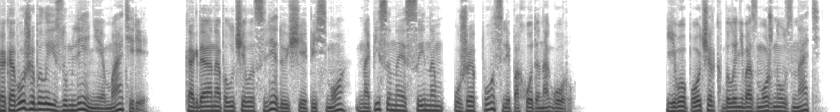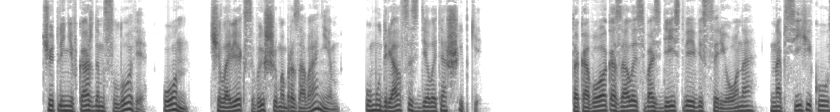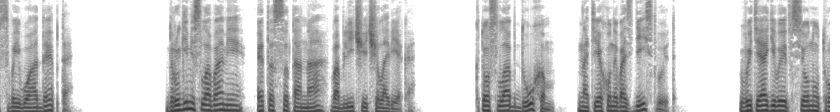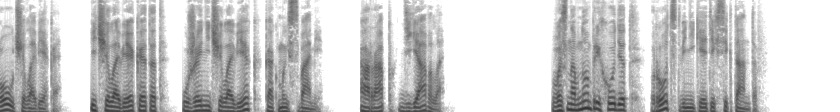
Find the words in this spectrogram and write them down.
Каково же было изумление матери, когда она получила следующее письмо, написанное сыном уже после похода на гору. Его почерк было невозможно узнать. Чуть ли не в каждом слове он, человек с высшим образованием, умудрялся сделать ошибки. Таково оказалось воздействие Виссариона на психику своего адепта. Другими словами, это сатана в обличье человека. Кто слаб духом, на тех он и воздействует. Вытягивает все нутро у человека. И человек этот уже не человек, как мы с вами, а раб дьявола. В основном приходят родственники этих сектантов.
